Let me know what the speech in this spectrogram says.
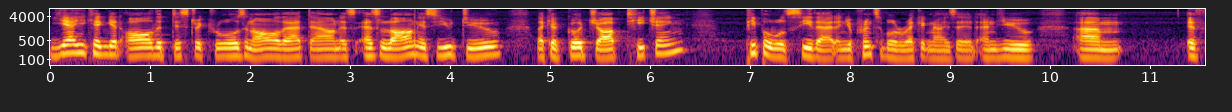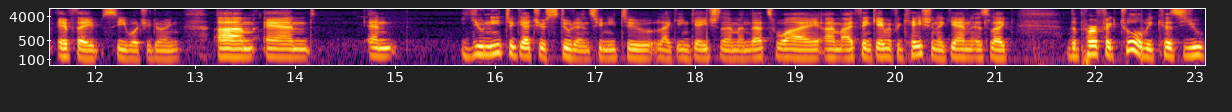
yeah you can get all the district rules and all that down. As as long as you do like a good job teaching people will see that and your principal will recognize it. And you um, if if they see what you're doing. Um, and and you need to get your students you need to like engage them. And that's why um, i think gamification again is like the perfect tool because you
